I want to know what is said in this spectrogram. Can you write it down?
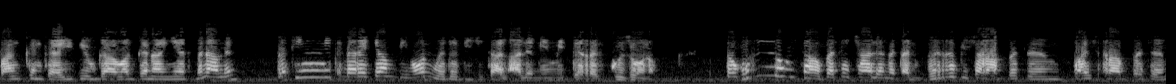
ባንክን ከዩቲዩብ ጋር ማገናኘት ምናምን በትንሽ ደረጃም ቢሆን ወደ ዲጂታል ዓለም የሚደረግ ጉዞ ነው። ሁሉም ሰው በተቻለ መጠን ብር ቢሰራበትም ባይሰራበትም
